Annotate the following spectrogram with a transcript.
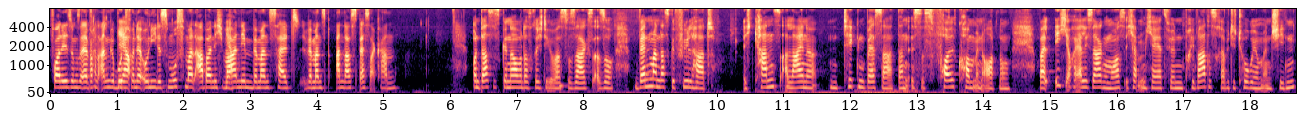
Vorlesungen sind einfach ein Angebot ja. von der Uni, das muss man aber nicht ja. wahrnehmen, wenn man es halt, wenn man es anders besser kann. Und das ist genau das Richtige, was du sagst. Also, wenn man das Gefühl hat, ich kann es alleine einen Ticken besser, dann ist es vollkommen in Ordnung. Weil ich auch ehrlich sagen muss, ich habe mich ja jetzt für ein privates Repetitorium entschieden.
